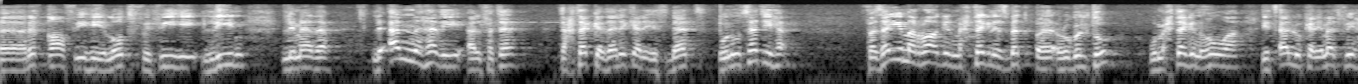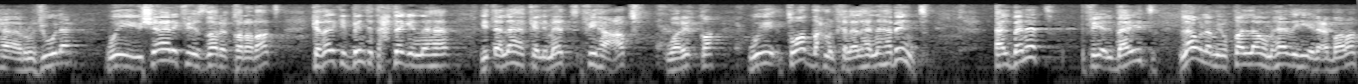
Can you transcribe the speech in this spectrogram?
رقة فيه لطف فيه لين. لماذا؟ لأن هذه الفتاة تحتاج كذلك لإثبات أنوثتها. فزي ما الراجل محتاج لإثبات رجولته ومحتاج إن هو يتقال له كلمات فيها الرجولة ويشارك في إصدار القرارات كذلك البنت تحتاج إنها يتقال لها كلمات فيها عطف ورقة وتوضح من خلالها إنها بنت. البنات في البيت لو لم يقال لهم هذه العبارات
